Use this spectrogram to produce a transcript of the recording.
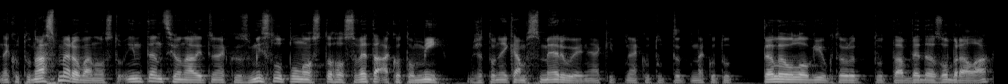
nejakú tú nasmerovanosť, tú intencionalitu, nejakú zmysluplnosť toho sveta ako to my, že to niekam smeruje, nejaký, nejakú, tú, nejakú tú teleológiu, ktorú tu tá veda zobrala,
